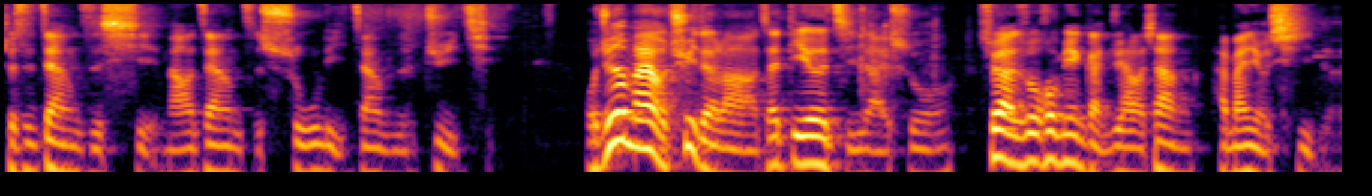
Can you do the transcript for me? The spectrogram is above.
就是这样子写，然后这样子梳理这样子的剧情？我觉得蛮有趣的啦，在第二集来说，虽然说后面感觉好像还蛮有戏的，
